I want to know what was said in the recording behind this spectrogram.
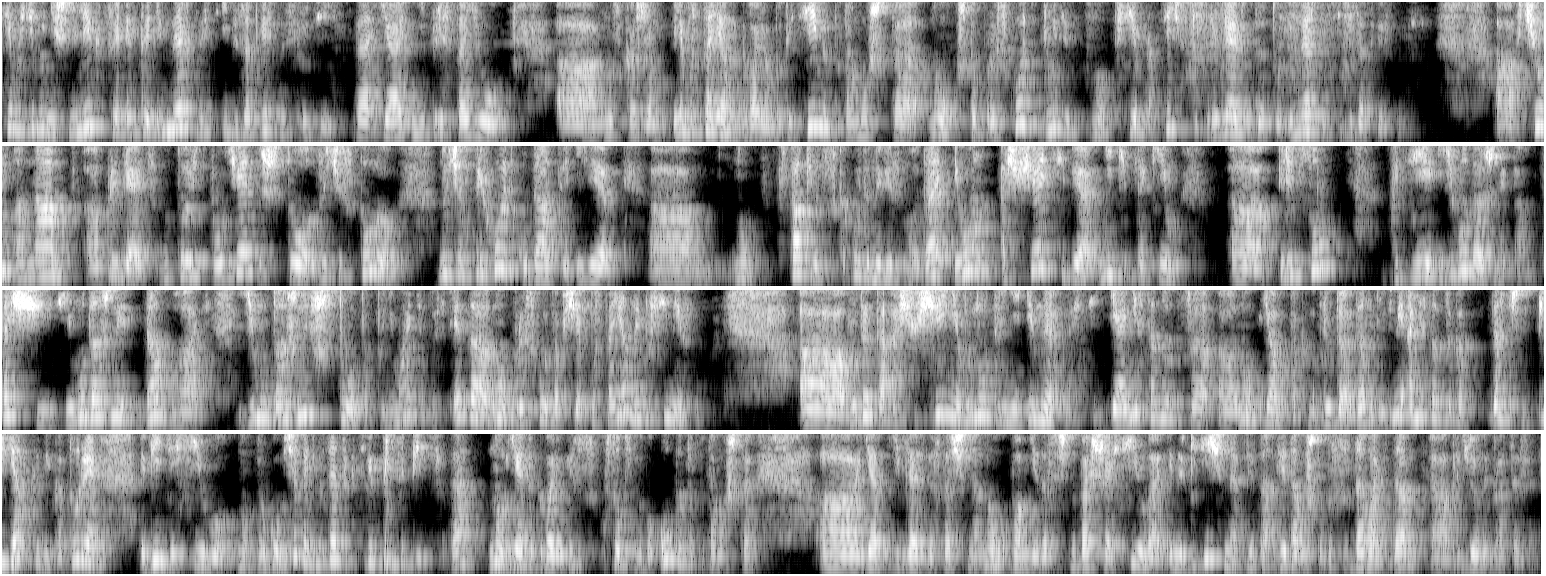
Тема сегодняшней лекции – это инертность и безответственность людей. Да, я не перестаю а, ну, скажем, я постоянно говорю об этой теме, потому что, ну, что происходит, люди, ну, все практически проявляют вот эту инертность и безответственность. А в чем она а, проявляется? Ну, то есть получается, что зачастую ну, человек приходит куда-то или а, ну, сталкивается с какой-то новизной, да, и он ощущает себя неким таким лицом, где его должны там тащить, ему должны давать, ему должны что-то, понимаете? То есть это ну, происходит вообще постоянно и повсеместно. А, вот это ощущение внутренней инертности. И они становятся, а, ну, я вот так наблюдаю да, за людьми, они становятся как достаточно пиявками, которые, видя силу ну, другого человека, они пытаются к тебе прицепиться. Да? Ну, я это говорю из собственного опыта, потому что а, я являюсь достаточно, ну, во мне достаточно большая сила энергетичная для, для того, чтобы создавать да, определенные процессы.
